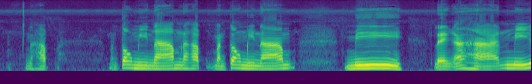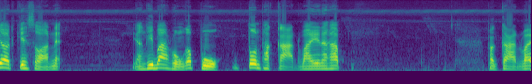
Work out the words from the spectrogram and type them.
ำนะครับ มันต้องมีน้ำนะครับ มันต้องมีน้ำมีแหล่งอาหารมียอดเกสรเนี่ยอย่างที่บ้านผมก็ปลูกต้นผักกาดไว้นะครับผักกาดไว้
